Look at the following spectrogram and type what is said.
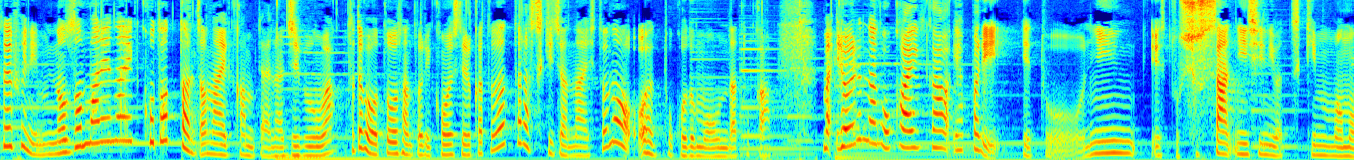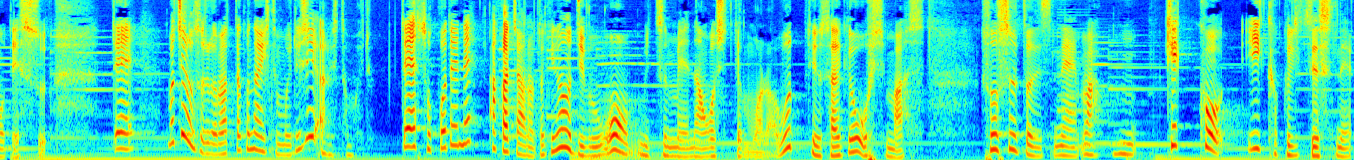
そういうふうに望まれない子だったんじゃないかみたいな自分は例えばお父さんと離婚してる方だったら好きじゃない人の子供を産んだとか、いろいろな誤解がやっぱり、えっと妊えっと、出産妊娠にはつきものです。でもちろんそれが全くない人もいるしある人もいる。でそこでね赤ちゃんの時の自分を見つめ直してもらうっていう作業をします。そうするとですね、まあ、結構いい確率ですね。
